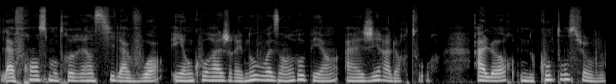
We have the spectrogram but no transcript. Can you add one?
La France montrerait ainsi la voie et encouragerait nos voisins européens à agir à leur tour. Alors, nous comptons sur vous.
